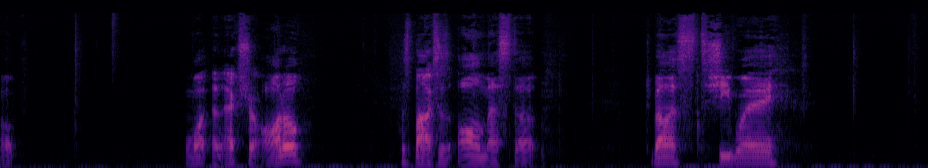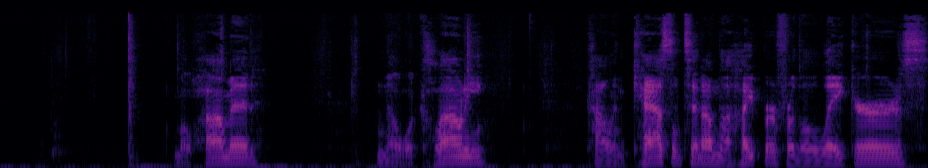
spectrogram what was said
Oh. What? An extra auto? This box is all messed up. Tabellus, Shibwe, Mohammed, Noah Clowney, Colin Castleton on the hyper for the Lakers,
